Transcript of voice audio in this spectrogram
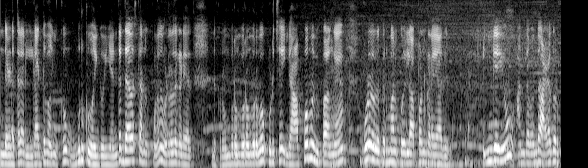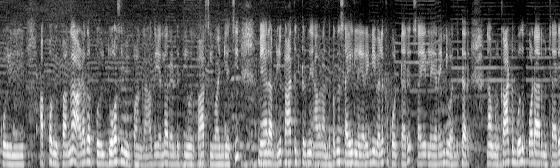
இந்த இடத்துல லட்டு வாங்கிக்கோ முறுக்கு வாங்கிக்கோ எந்த தேவஸ்தானுக்கு போனாலும் விடுறது கிடையாது. எனக்கு ரொம்ப ரொம்ப ரொம்ப ரொம்ப பிடிச்ச இங்கே அப்பமும் விற்பாங்க கூட திருவள்ளுவர் பெருமாள் கோயில் அப்பன் கிடையாது. இங்கேயும் அந்த வந்து அழகர் கோயில் அப்பம் விற்பாங்க அழகர் கோயில் தோசை விற்பாங்க. அதையெல்லாம் ரெண்டுத்தையும் ஒரு பார்சல் வாங்கியாச்சு. மேலே அப்படியே பார்த்துக்கிட்டு இருந்தேன். அவர் அந்த பக்கம் சைடில் இறங்கி விளக்கு போட்டார். சைடில் இறங்கி வந்துட்டார். நான் உங்களுக்கு காட்டும்போது போட ஆரம்பித்தார்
